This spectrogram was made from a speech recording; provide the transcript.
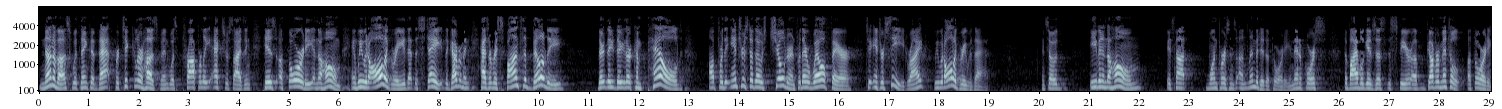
none of us would think that that particular husband was properly exercising his authority in the home. And we would all agree that the state, the government, has a responsibility they're, they, they're compelled uh, for the interest of those children, for their welfare, to intercede, right? We would all agree with that. And so, even in the home, it's not one person's unlimited authority. And then, of course, the Bible gives us the sphere of governmental authority.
